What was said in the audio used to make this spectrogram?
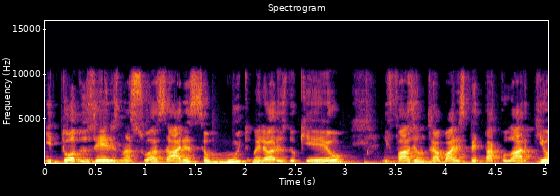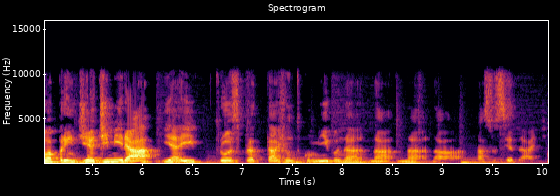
E todos eles, nas suas áreas, são muito melhores do que eu e fazem um trabalho espetacular que eu aprendi a admirar e aí trouxe para estar junto comigo na, na, na, na, na sociedade.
